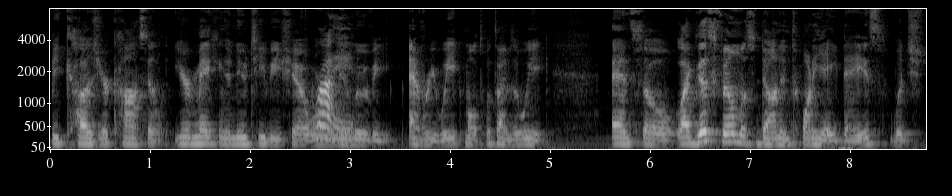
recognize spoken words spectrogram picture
because you're constantly you're making a new TV show or a new movie every week, multiple times a week. And so, like this film was done in 28 days, which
